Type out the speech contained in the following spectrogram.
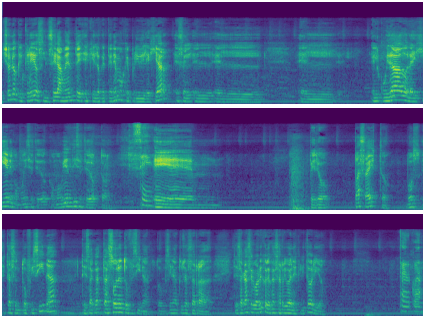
yo lo que creo sinceramente es que lo que tenemos que privilegiar es el, el, el, el- el cuidado, la higiene, como, dice este, como bien dice este doctor. Sí, Eh, pero pasa esto, vos estás en tu oficina, te sacás, estás solo en tu oficina, tu oficina tuya cerrada, te sacás el barbijo y lo dejás arriba del escritorio. tal cual.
